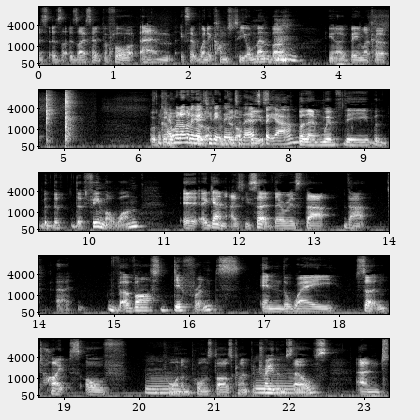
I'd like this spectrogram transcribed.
as, as as I said before. Um, except when it comes to your member, you know, being like a. a Okay, we're not going to go too deeply into this, piece. but yeah. But then with the with, with the the female one, it, again, as you said, there is that that uh, a vast difference in the way certain types of porn and porn stars kind of portray mm. themselves and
